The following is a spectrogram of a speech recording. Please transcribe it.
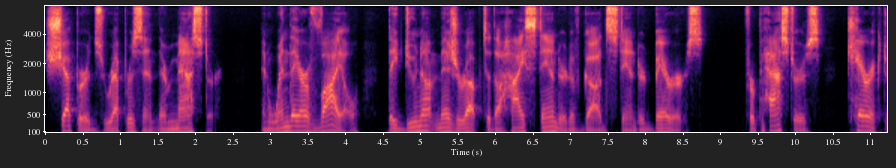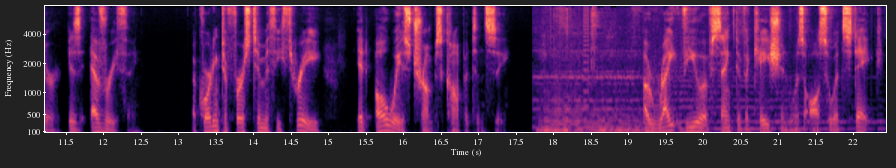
Shepherds represent their master, and when they are vile, they do not measure up to the high standard of God's standard bearers. For pastors, character is everything. According to 1 Timothy 3, it always trumps competency. A right view of sanctification was also at stake.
